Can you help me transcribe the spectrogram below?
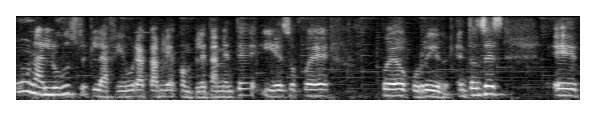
una luz, la figura cambia completamente y eso puede puede ocurrir. Entonces, eh,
